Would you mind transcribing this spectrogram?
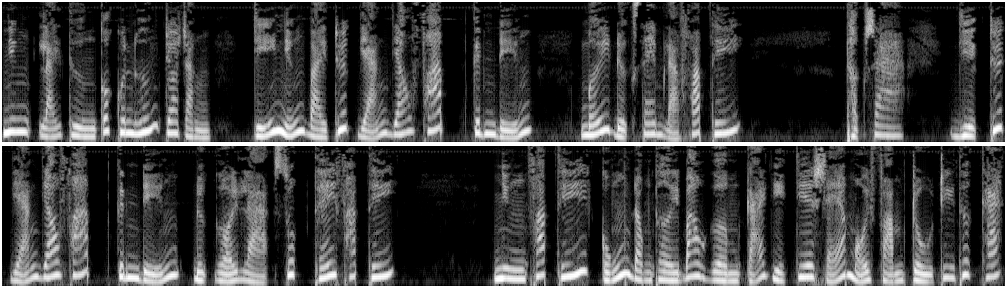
nhưng lại thường có khuynh hướng cho rằng chỉ những bài thuyết giảng giáo pháp, kinh điển mới được xem là pháp thí. Thật ra, việc thuyết giảng giáo pháp, kinh điển được gọi là xuất thế pháp thí. Nhưng pháp thí cũng đồng thời bao gồm cả việc chia sẻ mọi phạm trù tri thức khác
